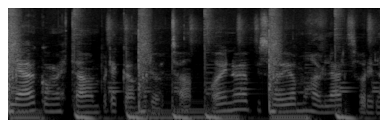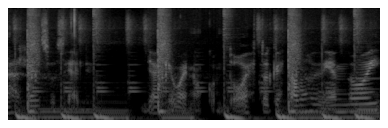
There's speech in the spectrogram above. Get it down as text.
Hola, ¿cómo están? Por acá Morocha. Hoy en un episodio vamos a hablar sobre las redes sociales, ya que bueno, con todo esto que estamos viviendo hoy...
